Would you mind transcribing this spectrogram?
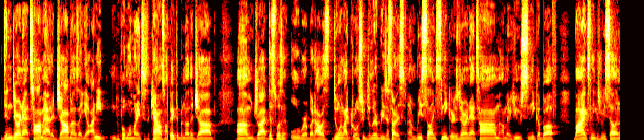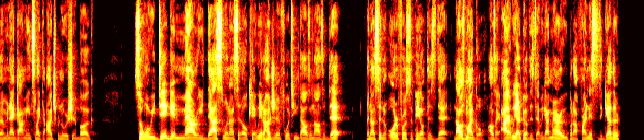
Then during that time, I had a job, and I was like, "Yo, I need to put more money into this account." So I picked up another job. Um, drive. This wasn't Uber, but I was doing like grocery deliveries. I started um, reselling sneakers during that time. I'm a huge sneaker buff, buying sneakers, reselling them, and that got me into like the entrepreneurship bug. So when we did get married, that's when I said, okay, we had $114,000 of debt. And I said, in order for us to pay off this debt, that was my goal. I was like, all right, we got to pay off this debt. We got married, we put our finances together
